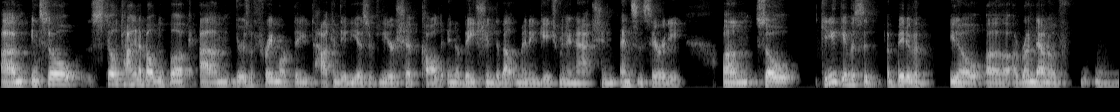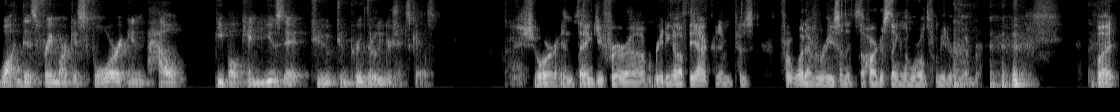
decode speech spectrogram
Um, and so, still talking about the book, um, there's a framework that you talk in the ideas of leadership called innovation, development, engagement, and action, and sincerity. Um, so, can you give us a, a bit of a you know a rundown of what this framework is for and how people can use it to to improve their leadership skills? Sure, and thank you for um, reading off the acronym because for whatever reason, it's the hardest thing in the world for me to remember. but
